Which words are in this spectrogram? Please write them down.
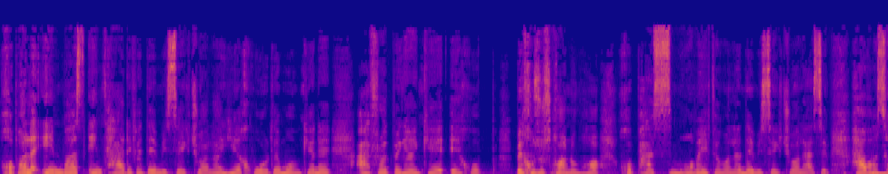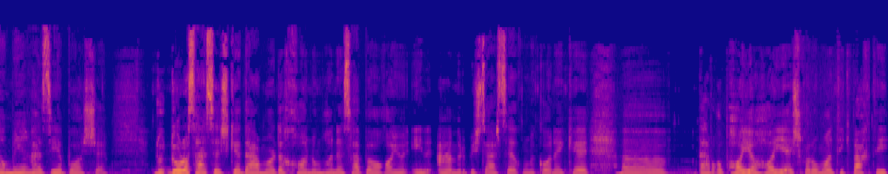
خب حالا این باز این تعریف دمیسکشوال ها یه خورده ممکنه افراد بگن که خب به خصوص خانم ها خب پس ما احتمالا دمیسکشوال هستیم. حواسمون به این قضیه باشه. درست هستش که در مورد خانم ها نسبت به آقایون این امر بیشتر صدق می‌کنه که در واقع پایه های عشق رمانتیک وقتی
